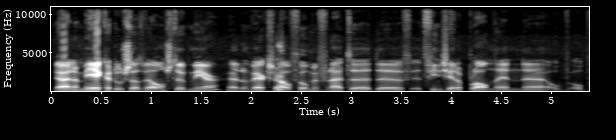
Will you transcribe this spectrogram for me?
Ja, in Amerika doen ze dat wel een stuk meer. Hè. Dan werken ze wel veel meer vanuit de, de, het financiële plan en uh, op, op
